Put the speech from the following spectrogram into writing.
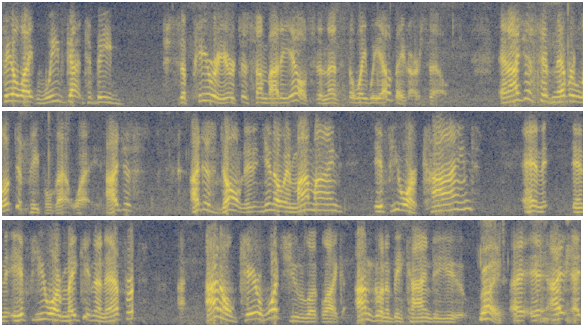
feel like we've got to be superior to somebody else, and that's the way we elevate ourselves. And I just have never looked at people that way. I just, I just don't. You know, in my mind, if you are kind, and and if you are making an effort, I, I don't care what you look like. I'm going to be kind to you. Right. I, I, I,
